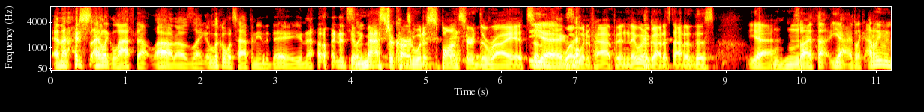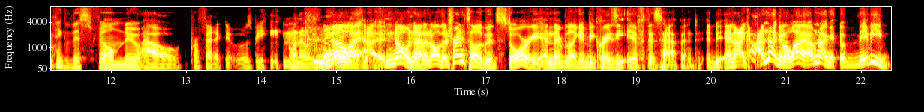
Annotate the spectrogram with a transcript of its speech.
And then I just I like laughed out loud. I was like, "Look at what's happening today," you know. And it's Yeah, like Mastercard would have sponsored the riots. Of Yeah, what would have happened. They would have got us out of this. Yeah. Mhm. So I thought, yeah, like I don't even think this film knew how prophetic it was being when it was. No, I, I no, not Yeah. at all. They're trying to tell a good story, and they're like, it'd be crazy if this happened. It'd be, and I, I'm not gonna lie, I'm not. Maybe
